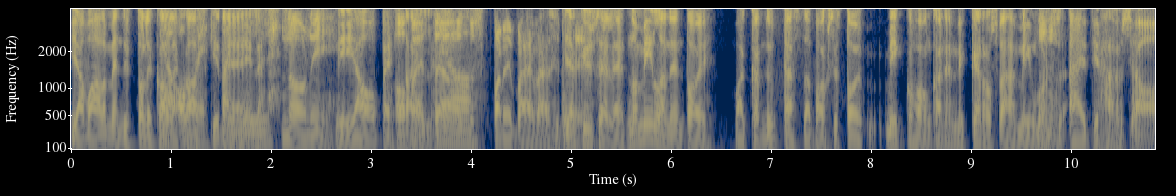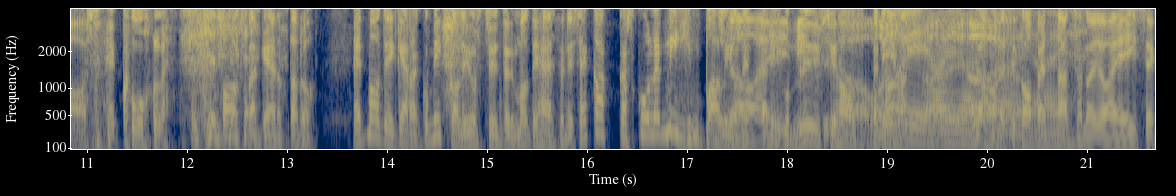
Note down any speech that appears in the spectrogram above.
Ja valmen. Nyt oli Kalle Kaskinen eilen. No niin. Niin, ja opettajille. Opettaja oli tuossa pari päivää sitten. Ja kyselee, että no millainen toi, vaikka nyt tässä tapauksessa toi Mikko Honkanen, niin kerros vähän millainen mm. äitihän on se, joo, se kuule. Oonko mä kertonut? Et me oltiin kerran, kun Mikko oli just syntynyt, me oltiin häissä, niin se kakkas kuule niin paljon, Joo, että niinku joo, meni ihan... Oi, oi, oi, Joo, ja sitten opettajat oi. sanoi, joo ei se,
